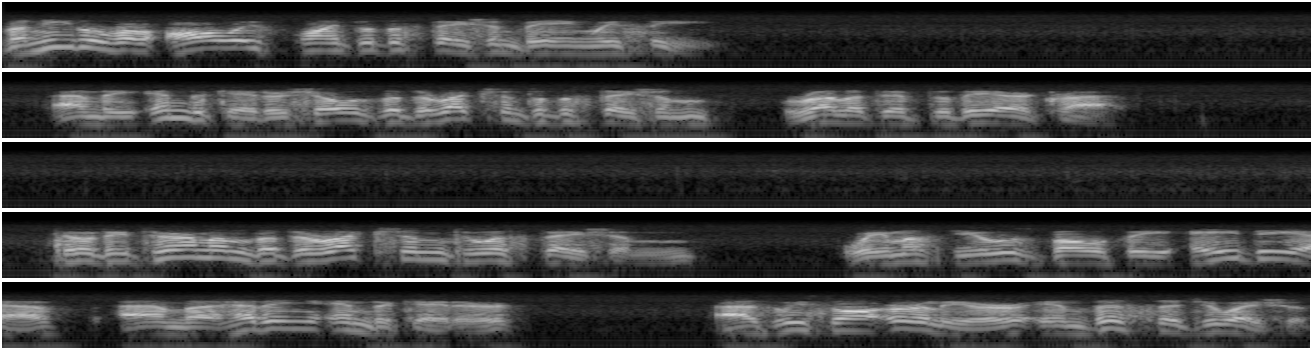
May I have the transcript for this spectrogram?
The needle will always point to the station being received. And the indicator shows the direction to the station relative to the aircraft. To determine the direction to a station, we must use both the ADF and the heading indicator, as we saw earlier in this situation.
